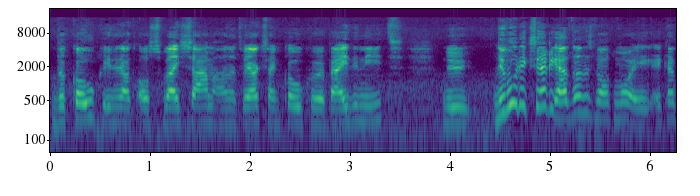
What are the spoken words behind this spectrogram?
we koken inderdaad, als wij samen aan het werk zijn, koken we beide niet. Nu, nu moet ik zeggen, ja, dat is wel het mooie. Ik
